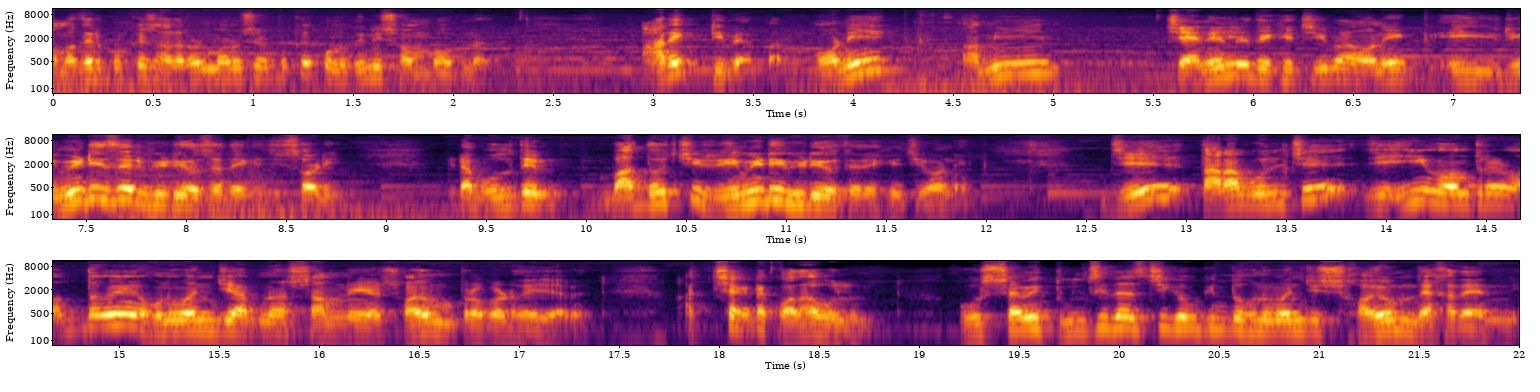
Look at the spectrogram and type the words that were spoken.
আমাদের পক্ষে, সাধারণ মানুষের পক্ষে কোনোদিনই সম্ভব নয় আরেকটি ব্যাপার, অনেক আমি চ্যানেলে দেখেছি বা অনেক এই রেমিডিসের ভিডিওসে দেখেছি সরি এটা বলতে বাধ্য হচ্ছি রেমিডি ভিডিওতে দেখেছি অনেক। যে তারা বলছে যে এই মন্ত্রের মাধ্যমে হনুমানজি আপনার সামনে স্বয়ং প্রকট হয়ে যাবেন। আচ্ছা একটা কথা বলুন। গোস্বামী তুলসীদাসজিকেও কিন্তু হনুমানজি স্বয়ং দেখা দেননি।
